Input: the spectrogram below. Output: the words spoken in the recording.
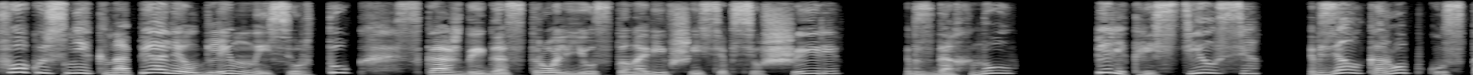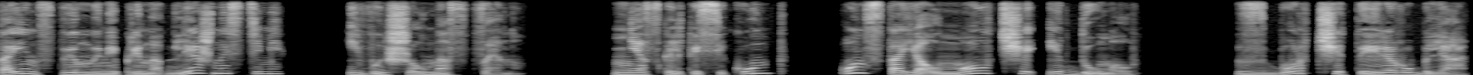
Фокусник напялил длинный сюртук, с каждой гастролью становившийся все шире, вздохнул, перекрестился взял коробку с таинственными принадлежностями и вышел на сцену. Несколько секунд он стоял молча и думал. Сбор 4 рубля.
